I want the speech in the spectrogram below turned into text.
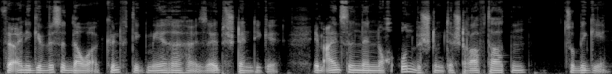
für eine gewisse Dauer künftig mehrere selbstständige, im Einzelnen noch unbestimmte Straftaten zu begehen.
